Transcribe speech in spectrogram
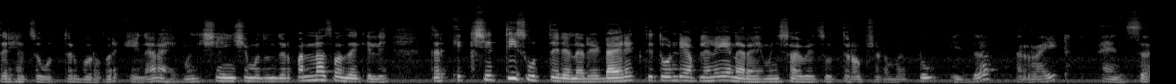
तर ह्याचं उत्तर बरोबर येणार आहे. मग एकशे ऐंशीमधून जर पन्नास वजा केले तर एकशे तीस उत्तर येणार आहे. डायरेक्ट ते तोंडी आपल्याला येणार आहे. म्हणजे सहाव्याचं उत्तर option number two is the right answer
